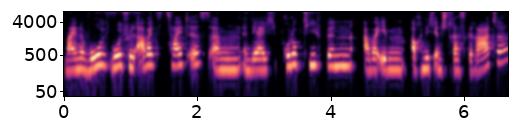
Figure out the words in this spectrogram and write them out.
meine Wohl Wohlfühlarbeitszeit ist, ähm, in der ich produktiv bin, aber eben auch nicht in Stress gerate.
